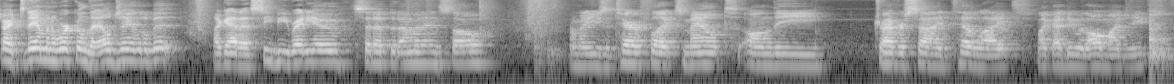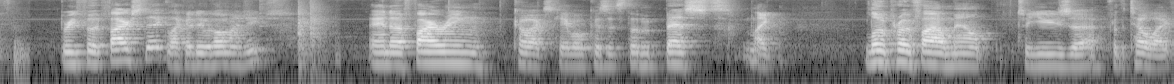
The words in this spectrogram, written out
All right, today I'm going to work on the LJ a little bit. I got a CB radio set up that I'm going to install. I'm to use a Teraflex mount on the driver's side tail light like I do with all my Jeeps. Three foot fire stick like I do with all my Jeeps. And a firing coax cable because it's the best like low profile mount to use uh, for the tail light.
